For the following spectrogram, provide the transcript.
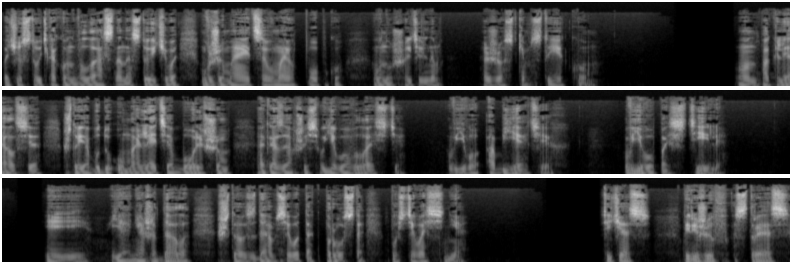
почувствовать, как он властно, настойчиво вжимается в мою попку внушительным жестким стояком. Он поклялся, что я буду умолять о большем, оказавшись в его власти, в его объятиях, в его постели. И я не ожидала, что сдамся вот так просто, пусть и во сне. Сейчас, пережив стресс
